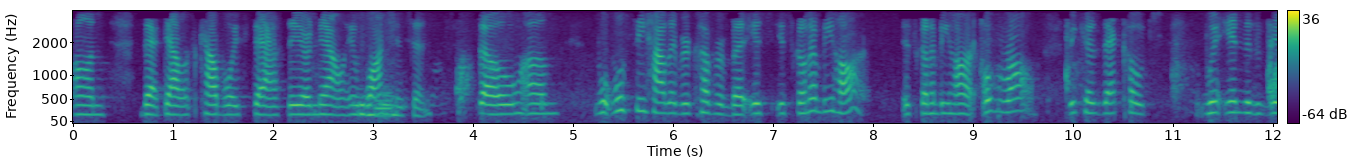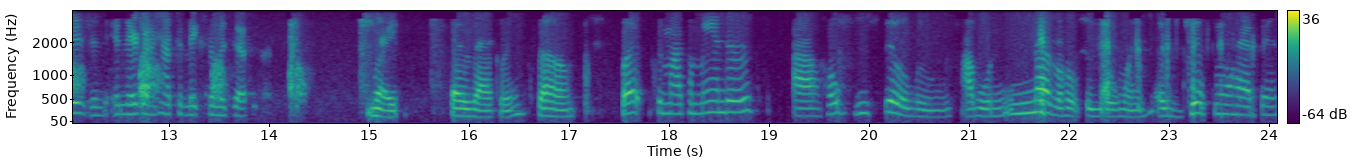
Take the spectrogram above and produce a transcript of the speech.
on that Dallas Cowboys staff. They are now in mm-hmm. Washington, so um, we'll, we'll see how they recover. But it's it's going to be hard. It's going to be hard overall because that coach went in the division and they're going to have to make some adjustments. Right. Exactly. So, but to my commanders, I hope you still lose. I will never hope for you to win. It just won't happen.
